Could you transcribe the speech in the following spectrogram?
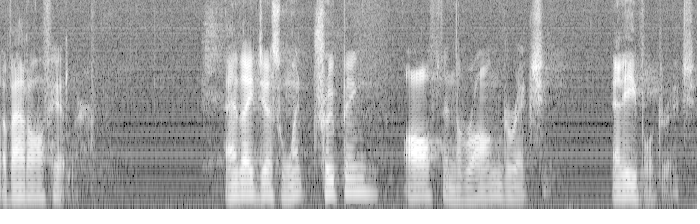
of Adolf Hitler. And they just went trooping off in the wrong direction, an evil direction.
